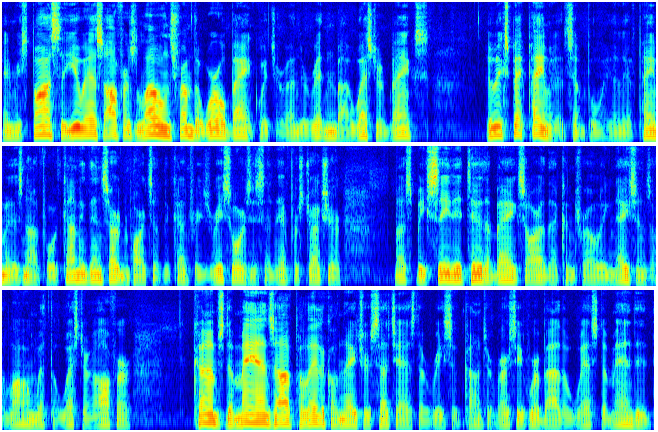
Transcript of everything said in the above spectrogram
In response, the U.S. offers loans from the World Bank, which are underwritten by Western banks who expect payment at some point. And if payment is not forthcoming, then certain parts of the country's resources and infrastructure must be ceded to the banks or the controlling nations, along with the Western offer. Comes demands of political nature, such as the recent controversy whereby the West demanded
